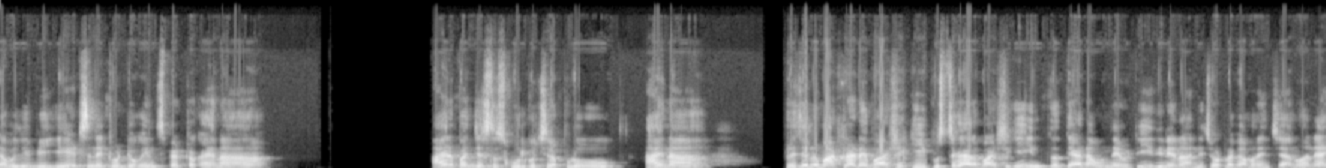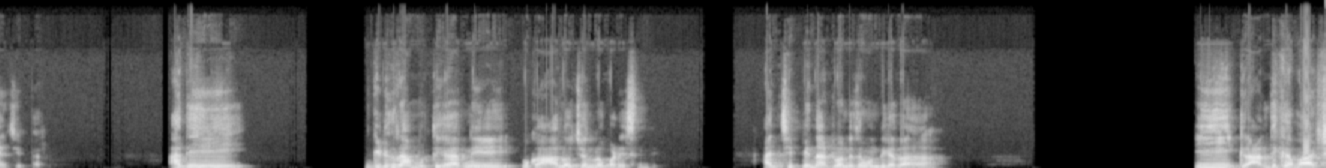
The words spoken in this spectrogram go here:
డబ్ల్యూబి ఎయిడ్స్ అనేటువంటి ఒక ఇన్స్పెక్టర్ ఒక ఆయన ఆయన పనిచేస్తున్న స్కూల్కి వచ్చినప్పుడు ఆయన ప్రజలు మాట్లాడే భాషకి పుస్తకాల భాషకి ఇంత తేడా ఉందేమిటి? ఇది నేను అన్ని చోట్ల గమనించాను అని ఆయన చెప్పారు. అది గిడుగు రామూర్తి గారిని ఒక ఆలోచనలో పడేసింది. ఆయన చెప్పిన దాంట్లో నిజం ఉంది కదా? ఈ గ్రాంధిక భాష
